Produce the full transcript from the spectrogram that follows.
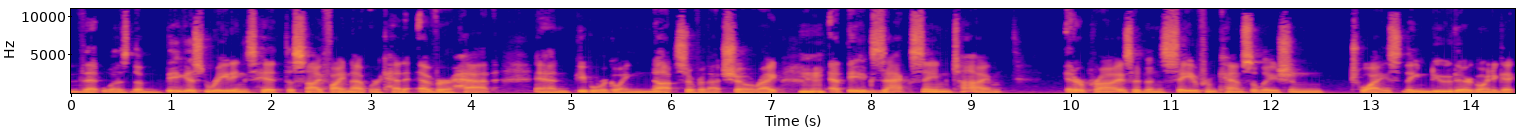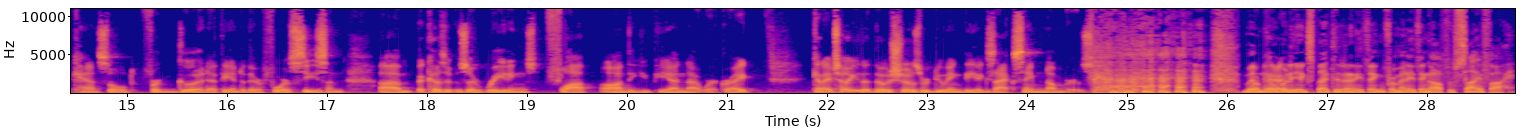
that was the biggest ratings hit the Sci Fi Network had ever had. And people were going nuts over that show, right? At the exact same time, Enterprise had been saved from cancellation twice. They knew they were going to get canceled for good at the end of their fourth season um, because it was a ratings flop on the UPN network, right? Can I tell you that those shows were doing the exact same numbers? But Okay. nobody expected anything from anything off of sci-fi.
